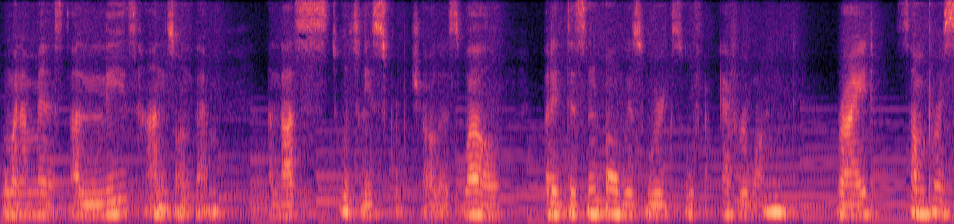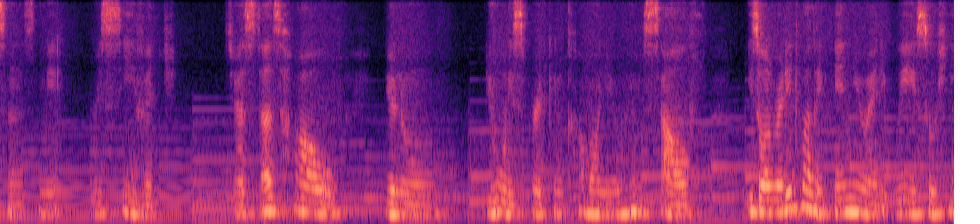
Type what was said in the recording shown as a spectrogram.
when a minister lays hands on them, and that's totally scriptural as well. But it doesn't always work so for everyone, right? Some persons may receive it just as how, you know, the Holy Spirit can come on you Himself. He's already dwelling in you anyway, so He,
